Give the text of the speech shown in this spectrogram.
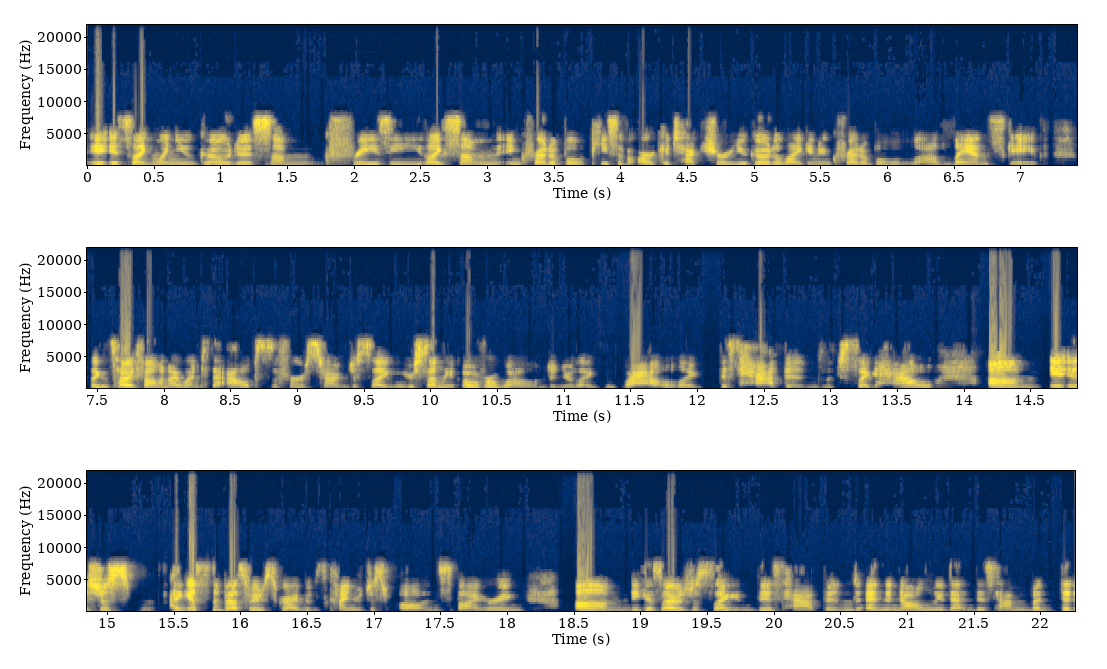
it's like when you go to some crazy like some incredible piece of architecture you go to like an incredible uh, landscape. Like that's how i felt when i went to the alps the first time just like you're suddenly overwhelmed and you're like wow like this happened it's just like how? Um it, it's just i guess the best way to describe it is kind of just awe-inspiring um because i was just like this happened and then not only that this happened but that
